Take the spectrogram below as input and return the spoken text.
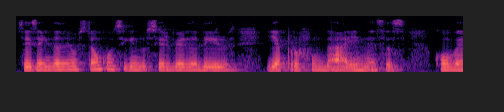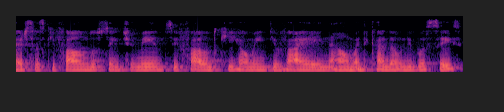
Vocês ainda não estão conseguindo ser verdadeiros e aprofundar aí nessas conversas que falam dos sentimentos e falam do que realmente vai aí na alma de cada um de vocês.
